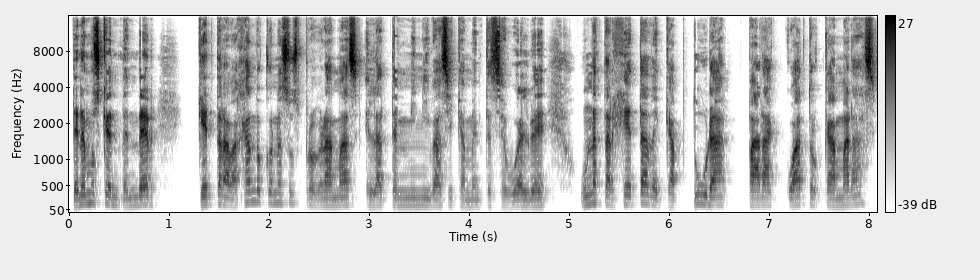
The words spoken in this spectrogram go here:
Tenemos que entender que trabajando con esos programas, el ATEM Mini básicamente se vuelve una tarjeta de captura para cuatro cámaras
